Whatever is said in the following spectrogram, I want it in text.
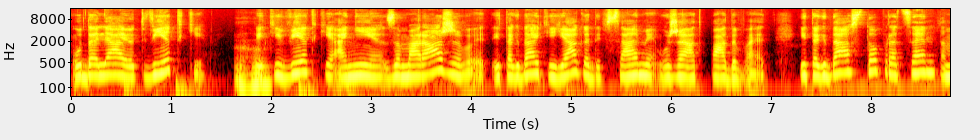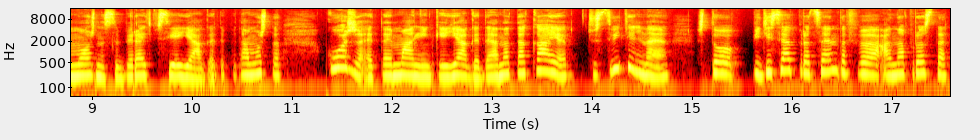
удаляют ветки Ага. Эти ветки, они замораживают, и тогда эти ягоды сами уже отпадывают. И тогда сто процентов можно собирать все ягоды, потому что кожа этой маленькой ягоды, она такая чувствительная, что 50% э, она просто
